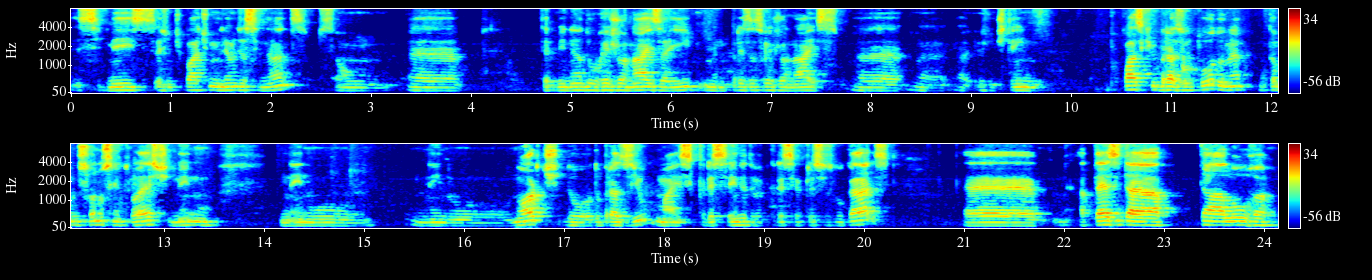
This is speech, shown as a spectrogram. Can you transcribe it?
esse mês a gente bate um milhão de assinantes, são é, terminando regionais aí, empresas regionais, é, é, a gente tem quase que o Brasil todo, né? Estamos só no Centro-Oeste, nem no, nem no, nem no norte do, do Brasil, mas crescendo, deve crescer para esses lugares. É, a tese da da Aloha,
